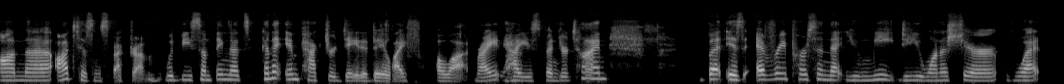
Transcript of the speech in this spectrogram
on the autism spectrum would be something that's going to impact your day-to-day life a lot right? How you spend your time but is every person that you meet do you want to share what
